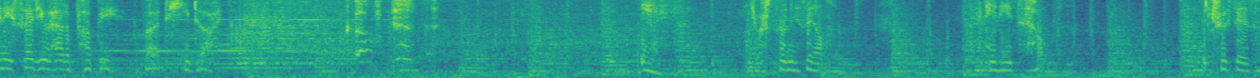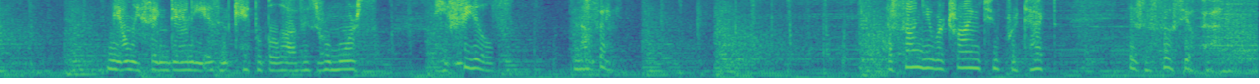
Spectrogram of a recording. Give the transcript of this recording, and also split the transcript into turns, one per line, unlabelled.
And he said you had a puppy, but he died. Your son is ill, and he needs help. The truth is, the only thing Danny isn't capable of is remorse. He feels nothing. The son you were trying to protect is a sociopath.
